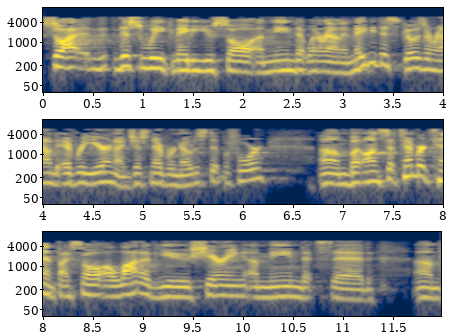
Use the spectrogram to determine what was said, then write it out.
So I, this week, maybe you saw a meme that went around, and maybe this goes around every year, and I just never noticed it before. Um, but on September 10th, I saw a lot of you sharing a meme that said, um,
